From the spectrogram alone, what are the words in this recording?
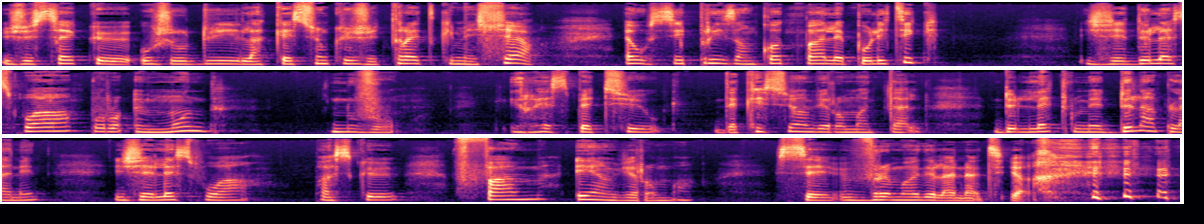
je sais que aujourd'hui la question que je traite, qui m'est chère, est aussi prise en compte par les politiques. J'ai de l'espoir pour un monde nouveau, respectueux des questions environnementales, de l'être mais de la planète. J'ai l'espoir parce que femme et environnement, c'est vraiment de la nature.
